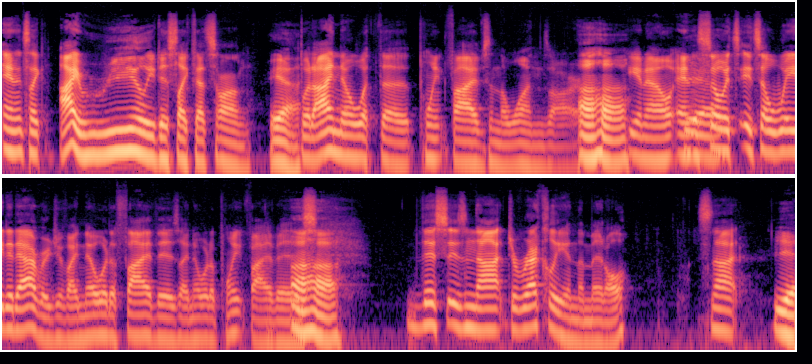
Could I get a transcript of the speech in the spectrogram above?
And it's like I really dislike that song, yeah but I know what the point fives and the ones are. uh-huh You know, and Yeah. so it's it's a weighted average. If I know what a five is, I know what a point five is. uh-huh This is not directly in the middle. It's not yeah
